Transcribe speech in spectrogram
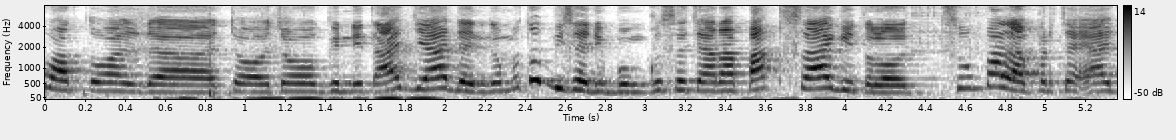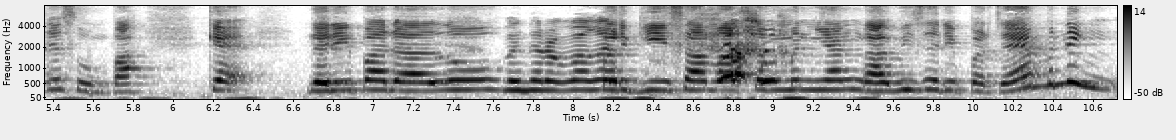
waktu ada cowok-cowok genit aja dan kamu tuh bisa dibungkus secara paksa gitu loh. Sumpah lah percaya aja sumpah. Kayak daripada lu bener banget. pergi sama temen yang nggak bisa dipercaya mending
